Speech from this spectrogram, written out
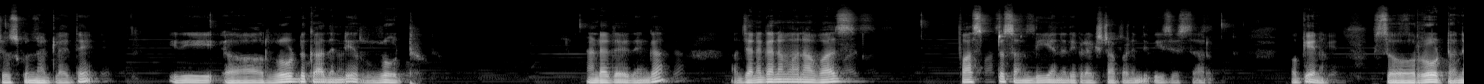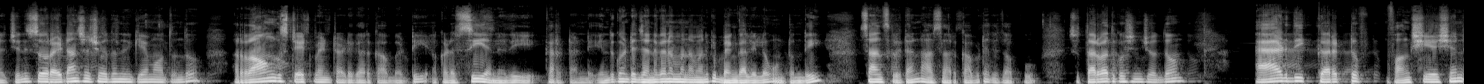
చూసుకున్నట్లయితే ఇది రోడ్డు కాదండి రోడ్ అండ్ అదేవిధంగా జనగణమన వాజ్ ఫస్ట్ సంధి అనేది ఇక్కడ ఎక్స్ట్రా పడింది తీసేస్తారు. ఓకేనా? సో రోట్ అని వచ్చింది. సో రైట్ ఆన్సర్ చూద్దాం దీనికి ఏమవుతుందో. రాంగ్ స్టేట్మెంట్ అడిగారు కాబట్టి అక్కడ సి అనేది కరెక్ట్ అండి. ఎందుకంటే జనగణమన మనకి బెంగాలీలో ఉంటుంది. సాంస్క్రిట్ అని రాశారు కాబట్టి అది తప్పు. సో తర్వాత క్వశ్చన్ చూద్దాం. Add the correct punctuation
